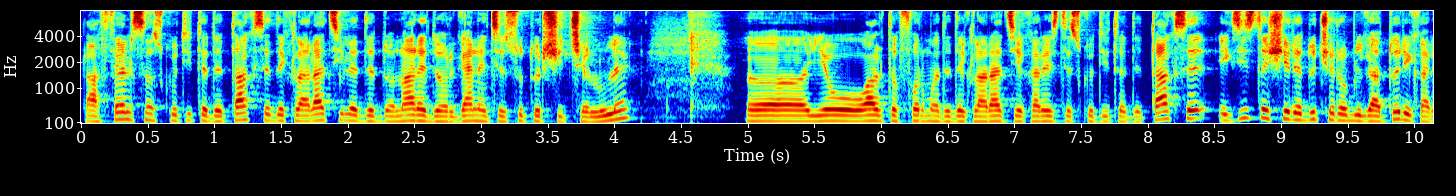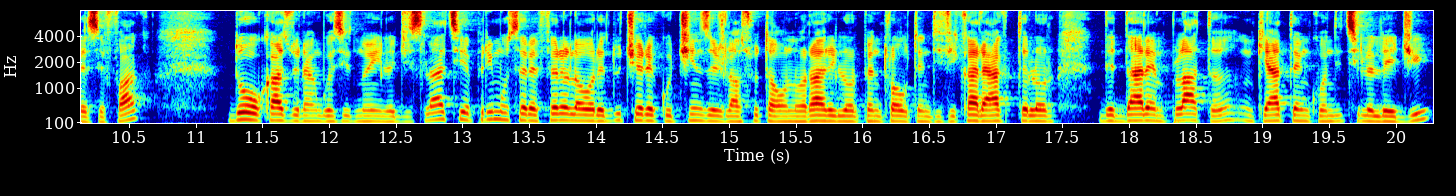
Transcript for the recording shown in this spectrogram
la fel sunt scutite de taxe declarațiile de donare de organe, țesuturi și celule. Uh, e o altă formă de declarație care este scutită de taxe. Există și reduceri obligatorii care se fac. Două cazuri am găsit noi în legislație. Primul se referă la o reducere cu 50% a onorarilor pentru autentificarea actelor de dare în plată încheiate în condițiile legii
